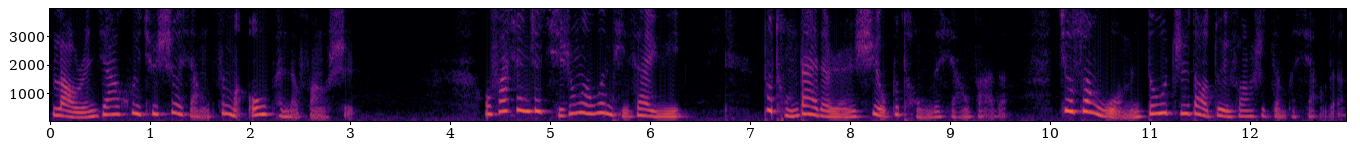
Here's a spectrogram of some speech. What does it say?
老人家会去设想这么 open 的方式。我发现这其中的问题在于，不同代的人是有不同的想法的。就算我们都知道对方是怎么想的。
